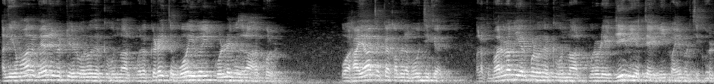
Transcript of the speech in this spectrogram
அதிகமான வேலை வெட்டிகள் வருவதற்கு முன்னால் உனக்கு கிடைத்த ஓய்வை கொள்ளை முதலாக கொள். ஓ ஹயாத்தக்க கபல மூத்திக்க உனக்கு மரணம் ஏற்படுவதற்கு முன்னால் உன்னுடைய ஜீவியத்தை நீ பயன்படுத்திக்கொள்.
